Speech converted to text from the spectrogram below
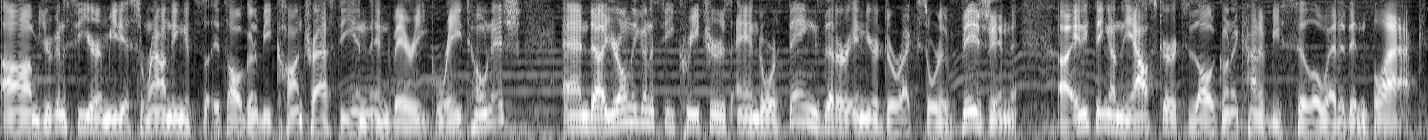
Um, you're going to see your immediate surrounding. It's it's all going to be contrasty and, and very gray tonish. And uh, you're only going to see creatures and or things that are in your direct sort of vision. Uh, anything on the outskirts is all going to kind of be silhouetted in black.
